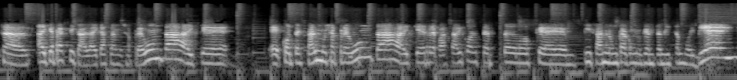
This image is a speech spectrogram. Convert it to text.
o sea, hay que practicar, hay que hacer muchas preguntas, hay que eh, contestar muchas preguntas, hay que repasar conceptos que quizás nunca como que entendiste muy bien.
